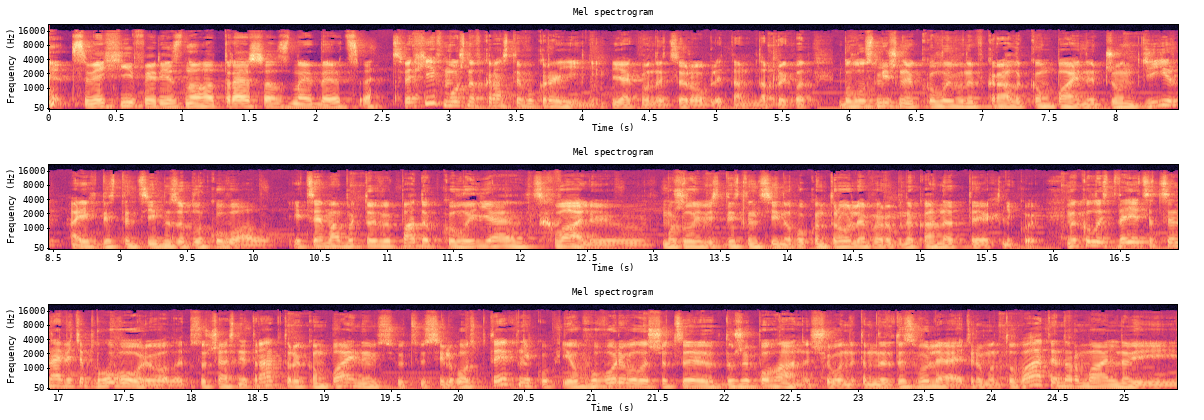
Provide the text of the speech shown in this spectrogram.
цвяхів і різного треша знайдеться. Цвяхів можна вкрасти в Україні. Як вони це роблять? Там, наприклад, було смішно, коли вони вкрали комбайни John Deere, а їх дистанційно заблокували. І це, мабуть, той випадок, коли я схвалюю можливість дистанційного контролю виробника над технікою. Ми колись здається, це навіть обговорювали сучасні трактори, комбайни, всю цю сільгосптехніку, і обговорювали, що це дуже погано, що вони там не дозволяють ремонтувати нормально і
